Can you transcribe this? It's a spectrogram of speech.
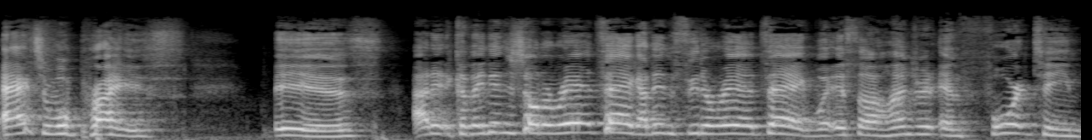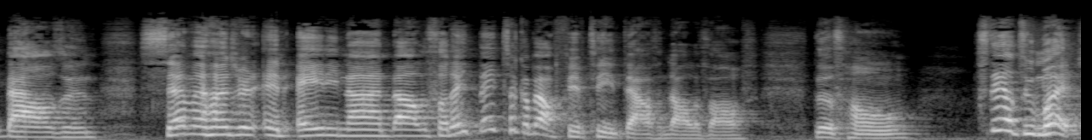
Actual price is I didn't because they didn't show the red tag. I didn't see the red tag, but it's hundred and fourteen thousand seven hundred and eighty nine dollars. So they they took about fifteen thousand dollars off this home. Still too much.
